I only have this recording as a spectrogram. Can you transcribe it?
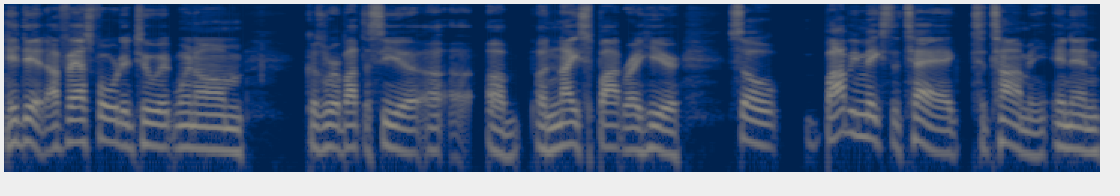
It did. I fast forwarded to it when um because we're about to see a, a a a nice spot right here. So Bobby makes the tag to Tommy, and then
